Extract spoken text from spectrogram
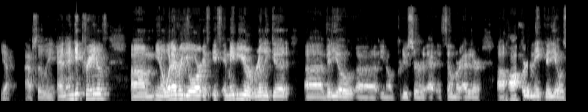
Yeah absolutely. And and get creative. Um, you know whatever your if, if maybe you're really good uh, video, uh, you know, producer, filmer, editor, uh, mm-hmm. offer to make videos.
